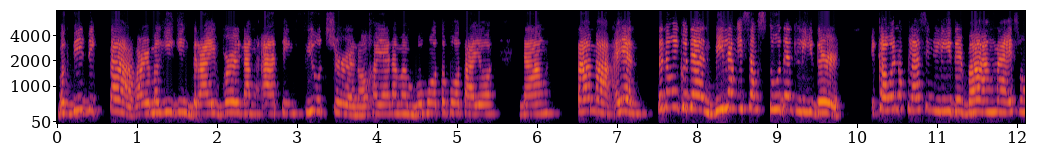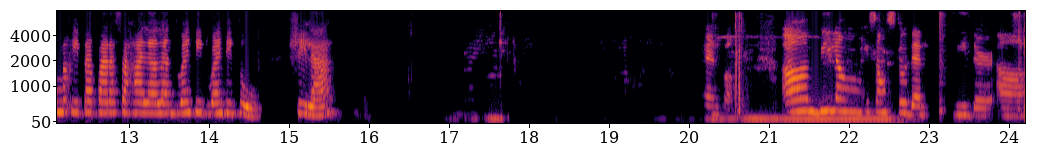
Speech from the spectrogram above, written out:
magdidikta or magiging driver ng ating future ano? Kaya naman bumoto po tayo ng tama. Ayan tanungin ko din bilang isang student leader ikaw anong klaseng leader ba ang nais mong makita para sa halalan 2022 Sheila? Ayan po. Um, bilang isang student leader, uh,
